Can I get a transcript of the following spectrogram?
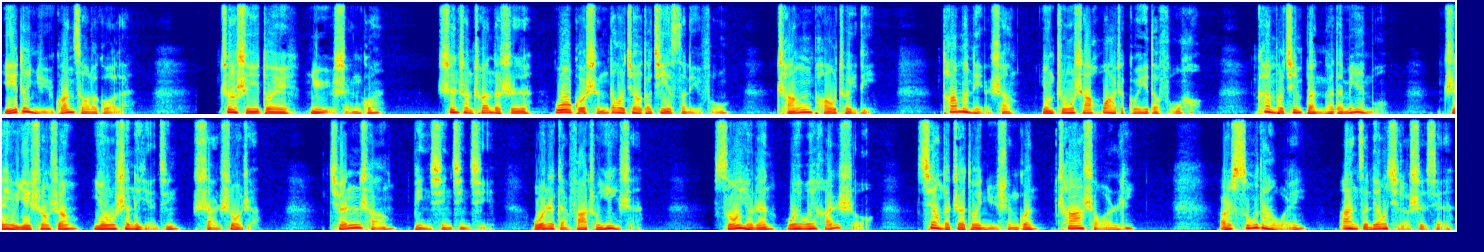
一对女官走了过来。这是一对女神官，身上穿的是倭国神道教的祭祀礼服，长袍坠地。她们脸上用朱砂画着诡异的符号，看不清本来的面目，只有一双双幽深的眼睛闪烁着。全场屏心静气，无人敢发出一声。所有人微微颔首，向着这对女神官插手而立。而苏大为暗自撩起了视线，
